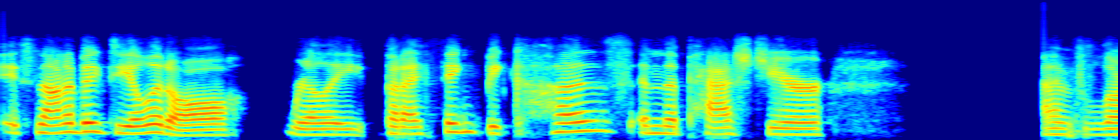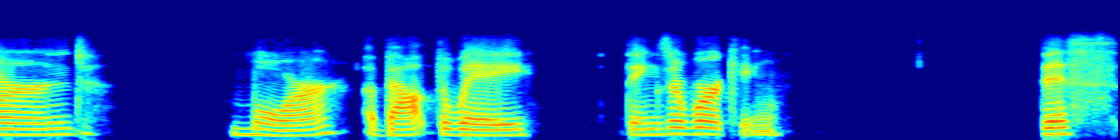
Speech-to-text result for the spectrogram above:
it's not a big deal at all, really, but I think because in the past year I've learned more about the way things are working. This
